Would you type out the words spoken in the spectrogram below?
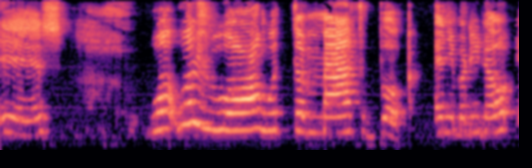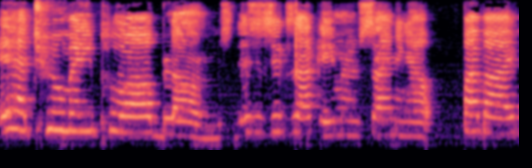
is what was wrong with the math book? Anybody know? It had too many problems. This is Zig-Zach Gamer signing out. Bye bye.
